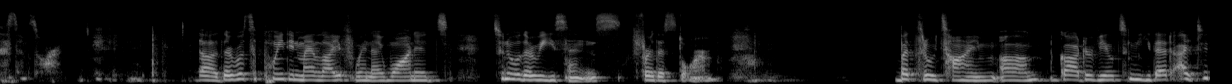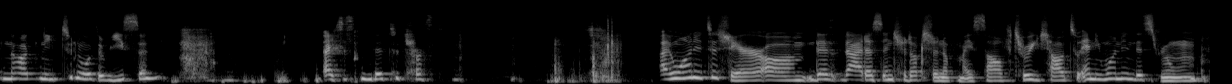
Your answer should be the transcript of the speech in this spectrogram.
this, I'm sorry. Uh, there was a point in my life when I wanted to know the reasons for the storm. But through time, um, God revealed to me that I did not need to know the reason. I just needed to trust Him. I wanted to share um, this, that as introduction of myself to reach out to anyone in this room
